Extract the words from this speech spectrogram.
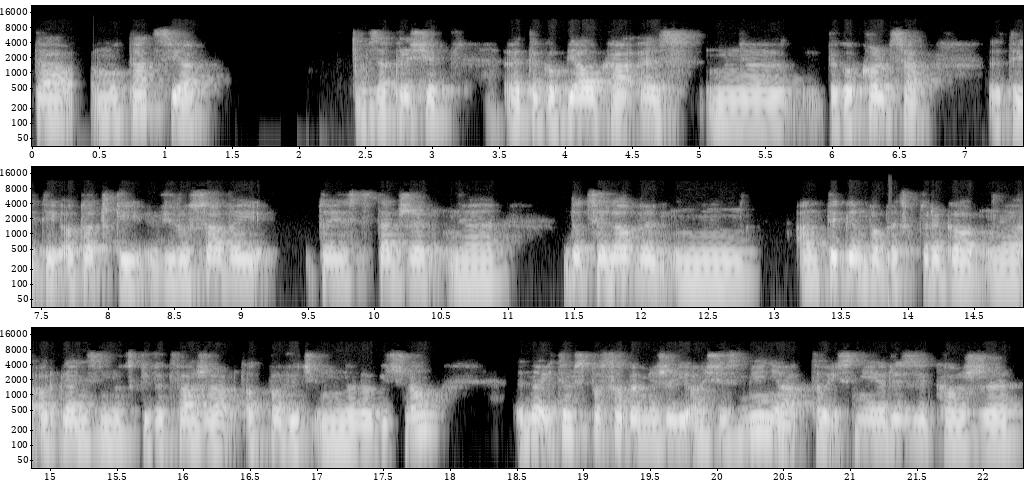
ta mutacja w zakresie e, tego białka S, e, tego kolca, e, tej, tej otoczki wirusowej, to jest także docelowy antygen, wobec którego organizm ludzki wytwarza odpowiedź immunologiczną. No i tym sposobem, jeżeli on się zmienia, to istnieje ryzyko, że,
